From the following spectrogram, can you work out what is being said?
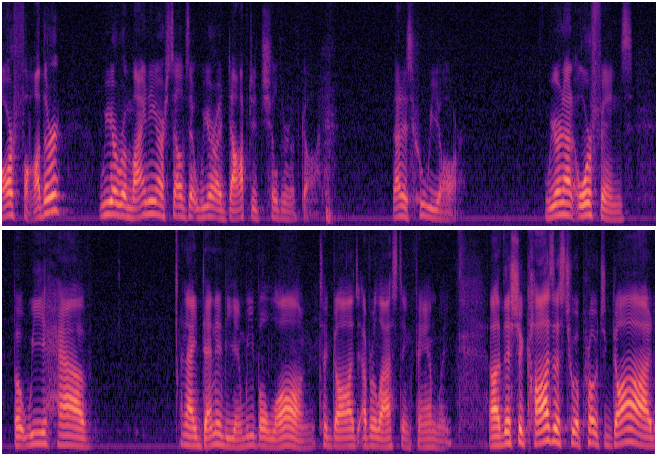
our Father, we are reminding ourselves that we are adopted children of God. That is who we are. We are not orphans, but we have an identity and we belong to God's everlasting family. Uh, this should cause us to approach God,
